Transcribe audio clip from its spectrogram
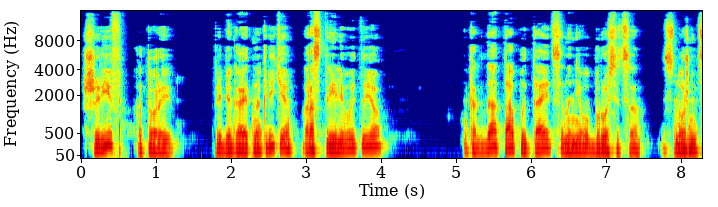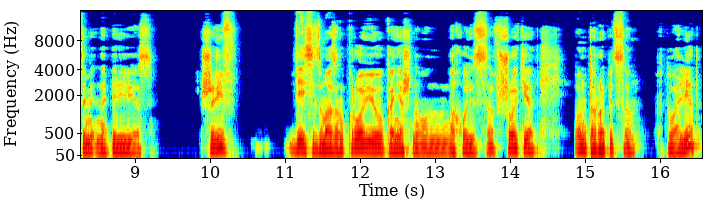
Шериф, который прибегает на крики, расстреливает ее, когда та пытается на него броситься с ножницами наперевес. Шериф весь измазан кровью, конечно, он находится в шоке. Он торопится в туалет,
